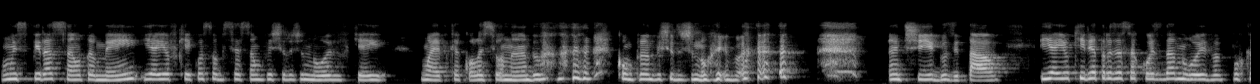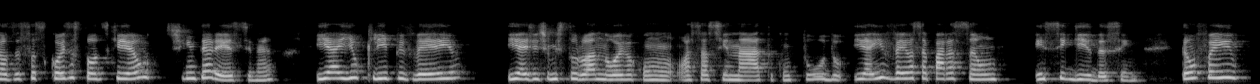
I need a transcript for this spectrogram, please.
uma inspiração também, e aí eu fiquei com essa obsessão vestido de noiva, fiquei uma época colecionando, comprando vestidos de noiva antigos e tal. E aí eu queria trazer essa coisa da noiva, por causa dessas coisas todas que eu tinha interesse, né? E aí o clipe veio, e a gente misturou a noiva com o assassinato, com tudo, e aí veio a separação em seguida, assim. Então foi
